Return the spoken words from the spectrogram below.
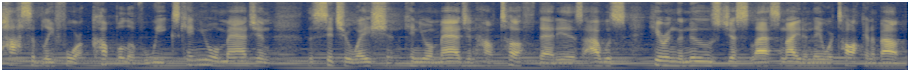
possibly for a couple of weeks. Can you imagine the situation. Can you imagine how tough that is? I was hearing the news just last night and they were talking about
